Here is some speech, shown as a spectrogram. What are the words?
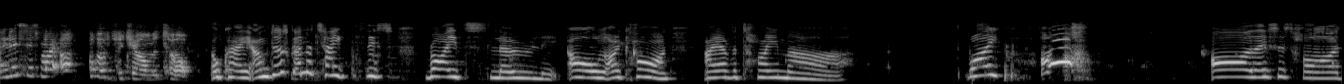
And this is my other pajama top. Okay, I'm just gonna take this ride slowly. Oh, I can't. I have a timer. Why? Oh! Oh, this is hard.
